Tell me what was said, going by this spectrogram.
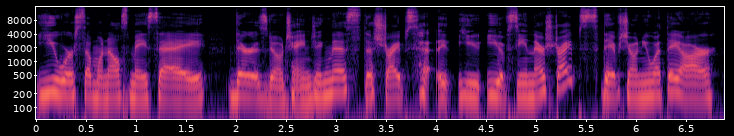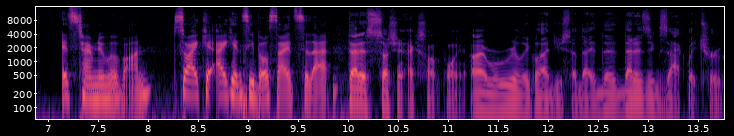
you or someone else may say there is no changing this the stripes ha- you you have seen their stripes they have shown you what they are it's time to move on so i can i can see both sides to that That is such an excellent point. I'm really glad you said that. That, that is exactly true.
